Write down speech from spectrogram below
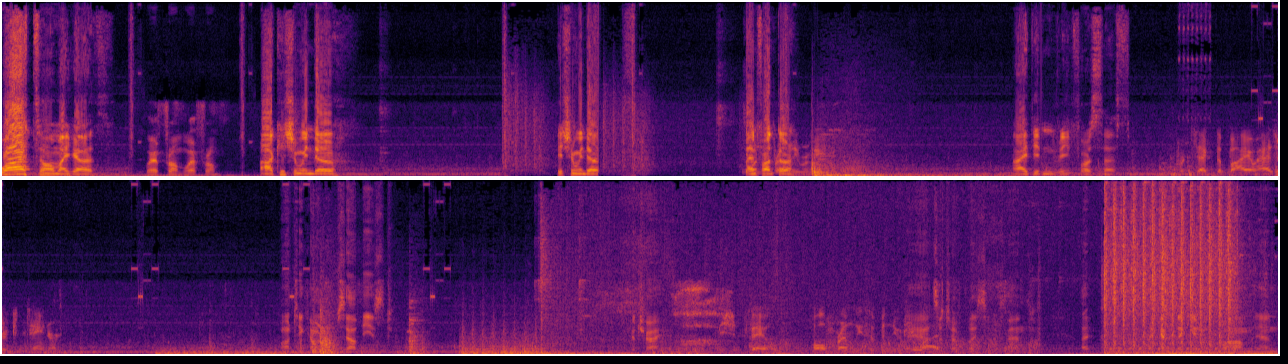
What? Oh my god. Where from? Where from? Uh, kitchen window. Kitchen window. And front door. remaining. I didn't reinforce that. Protect the biohazard container. Monty coming from southeast. Good try. Mission failed. All friendlies have been Yeah, it's a tough place to defend. I, I kept thinking it was bomb and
